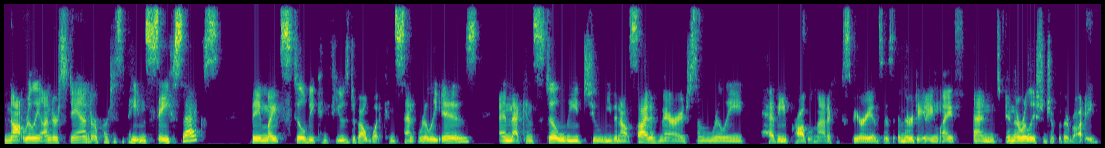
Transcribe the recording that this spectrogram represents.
not really understand or participate in safe sex they might still be confused about what consent really is and that can still lead to even outside of marriage some really heavy problematic experiences in their dating life and in their relationship with their body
